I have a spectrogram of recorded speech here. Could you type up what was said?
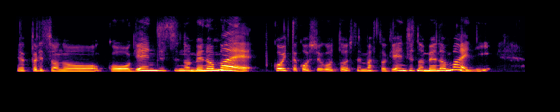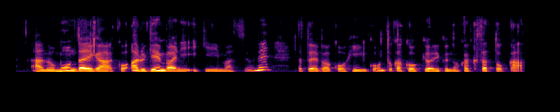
やっぱりそのこう現実の目の前こういったこう仕事をしてますと現実の目の前にあの問題がこうある現場に行きますよね。例えばこう貧困とかこう教育の格差とか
